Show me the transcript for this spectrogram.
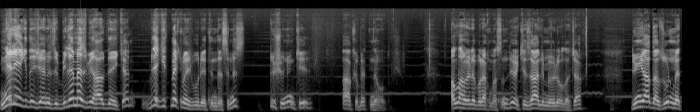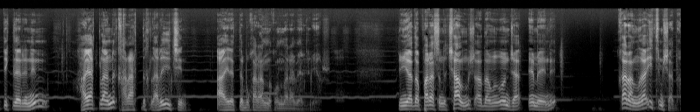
Nereye gideceğinizi bilemez bir haldeyken bir de gitmek mecburiyetindesiniz. Düşünün ki akıbet ne olur? Allah öyle bırakmasın. Diyor ki zalim öyle olacak. Dünyada zulmettiklerinin hayatlarını kararttıkları için ahirette bu karanlık onlara veriliyor. Dünyada parasını çalmış adamın onca emeğini karanlığa itmiş adam.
